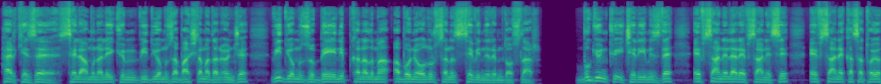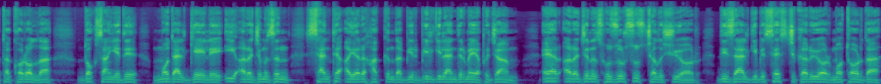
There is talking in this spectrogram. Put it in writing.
Herkese selamun aleyküm. Videomuza başlamadan önce videomuzu beğenip kanalıma abone olursanız sevinirim dostlar. Bugünkü içeriğimizde efsaneler efsanesi, efsane kasa Toyota Corolla 97 model GLI aracımızın sente ayarı hakkında bir bilgilendirme yapacağım. Eğer aracınız huzursuz çalışıyor, dizel gibi ses çıkarıyor motorda,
